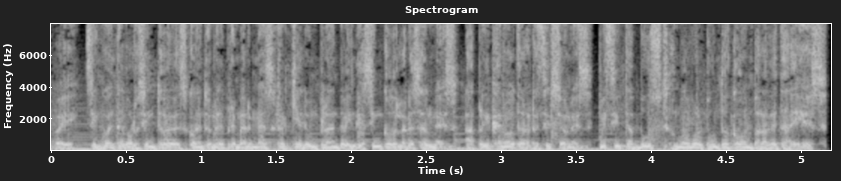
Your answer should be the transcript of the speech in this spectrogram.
AroPay. 50% de descuento en el primer mes requiere un plan de 25 dólares al mes. Aplican otras restricciones. Visita boostmobile.com para detalles.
